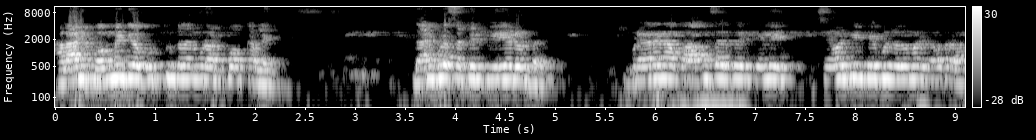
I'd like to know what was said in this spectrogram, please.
అలా అని పర్మనెంట్గా గుర్తుంటుందని కూడా అనుకోకర్లేదు దానికి కూడా సర్టెన్ పీరియడ్ ఉంటుంది. ఇప్పుడు ఎవరైనా ఒక ఆఫీసర్ దగ్గరికి వెళ్ళి సెవెంటీన్ టేబుల్ చదవమని చదువుతారా?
